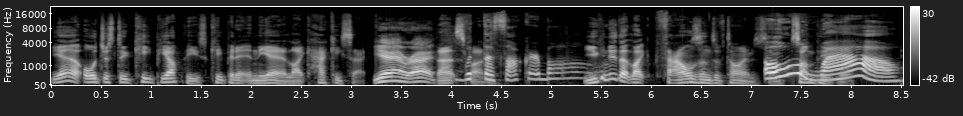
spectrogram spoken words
Yeah, or just do keepy uppies, keeping it in the air like hacky sack. Yeah, right. That's With fun. the soccer ball. You can do that like thousands of times. Some, oh, some people. wow.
